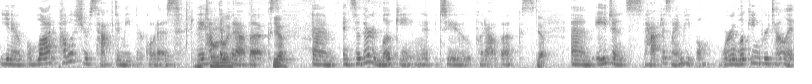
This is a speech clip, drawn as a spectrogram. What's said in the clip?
you know, a lot of publishers have to meet their quotas. They have Totally. to put out books. Yeah. Um, and so they're looking to put out books. Yeah. Um, agents have to sign people. We're looking for talent.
